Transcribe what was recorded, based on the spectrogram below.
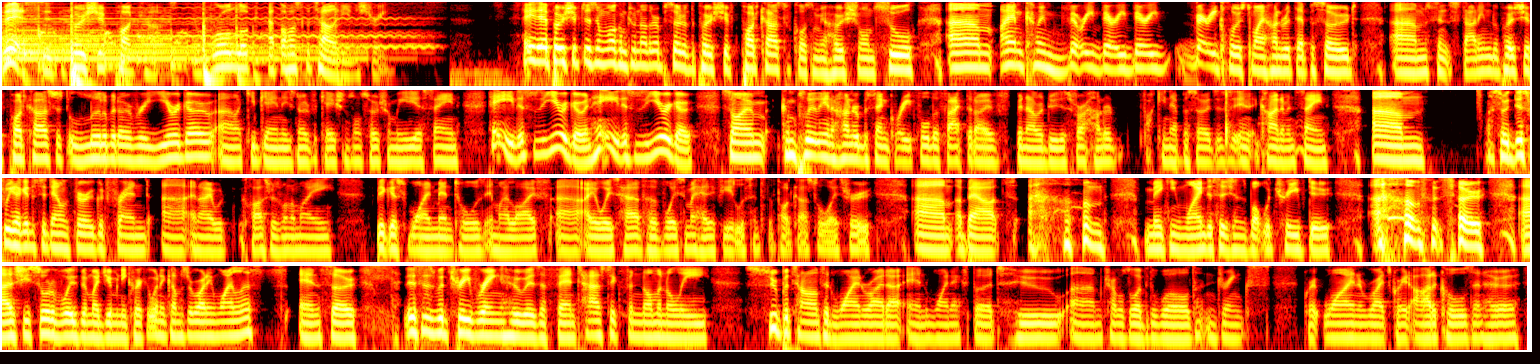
This is the Post Shift Podcast, a raw look at the hospitality industry. Hey there, Post Shifters, and welcome to another episode of the Post Shift Podcast. Of course, I'm your host, Sean Sewell. Um, I am coming very, very, very, very close to my 100th episode um, since starting the Post Shift Podcast just a little bit over a year ago. Uh, I keep getting these notifications on social media saying, hey, this was a year ago, and hey, this was a year ago. So I'm completely and 100% grateful the fact that I've been able to do this for 100 fucking episodes is kind of insane. Um, so this week I get to sit down with a very good friend, uh, and I would class her as one of my biggest wine mentors in my life. Uh, I always have her voice in my head if you listen to the podcast all the way through um, about um, making wine decisions. What would Treve do? Um, so uh, she's sort of always been my Jiminy Cricket when it comes to writing wine lists. And so this is with Treve Ring, who is a fantastic, phenomenally super talented wine writer and wine expert who um, travels all over the world and drinks great wine and writes great articles. And her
